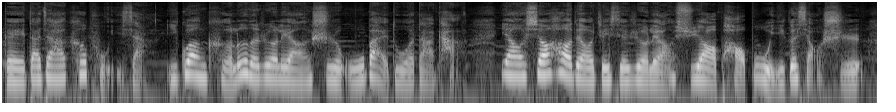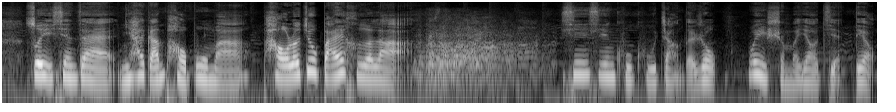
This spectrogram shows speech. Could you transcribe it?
给大家科普一下，一罐可乐的热量是五百多大卡，要消耗掉这些热量需要跑步一个小时，所以现在你还敢跑步吗？跑了就白喝啦！辛辛苦苦长的肉为什么要减掉？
